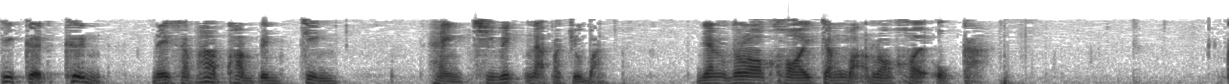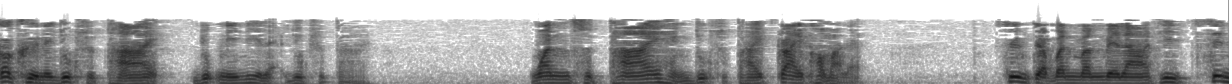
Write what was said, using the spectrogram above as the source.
ที่เกิดขึ้นในสภาพความเป็นจริงแห่งชีวิตณปัจจุบัน ยังรอคอยจังหวะรอคอยโอกาส ก็คือในยุคสุดท้าย ยุคนี้นี่แหละ ยุคสุดท้าย วันสุดท้ายแห่งยุคสุดท้ายใกล้เข้ามาแล้ว ซึ่งจะเป็นวันเวลาที่สิ้น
